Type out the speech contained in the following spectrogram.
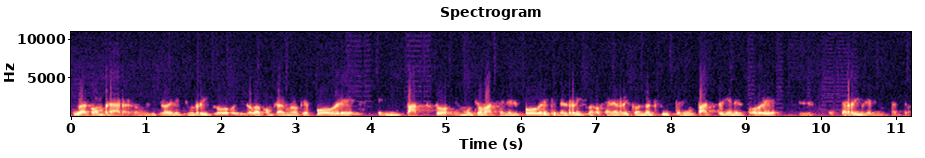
si va a comprar un litro de leche un rico y lo va a comprar uno que es pobre, el impacto es mucho más en el pobre que en el rico. O sea, en el rico no existe el impacto y en el pobre es terrible el impacto.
